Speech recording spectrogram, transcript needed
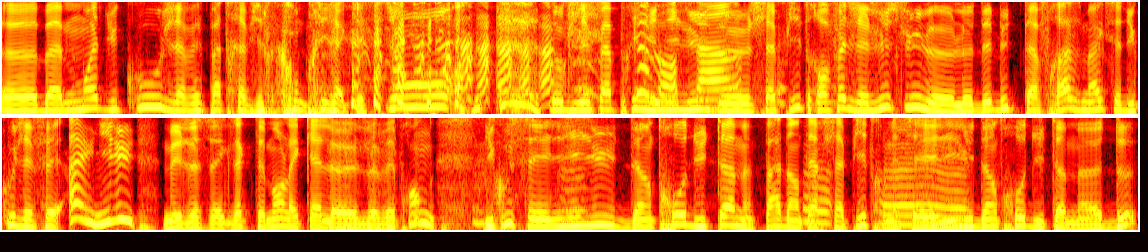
Euh, bah, moi, du coup, j'avais pas très bien compris la question. donc, j'ai pas pris Comment une illu ça de chapitre. En fait, j'ai juste lu le, le début de ta phrase, Max, et du coup, j'ai fait Ah, une illu Mais je sais exactement laquelle euh, je vais prendre. Du coup, c'est l'illu d'intro du tome, pas d'interchapitre, mais c'est l'illu d'intro du tome euh, 2.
